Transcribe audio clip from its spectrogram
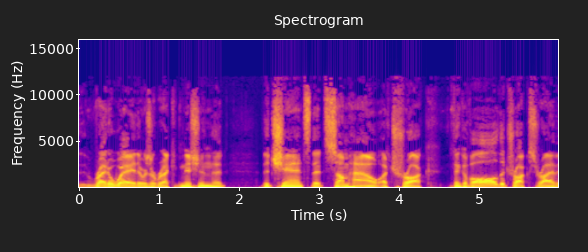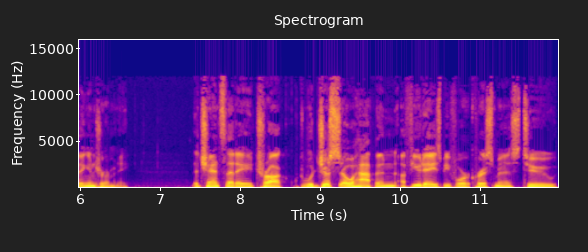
right away there was a recognition that the chance that somehow a truck think of all the trucks driving in Germany, the chance that a truck would just so happen a few days before Christmas to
